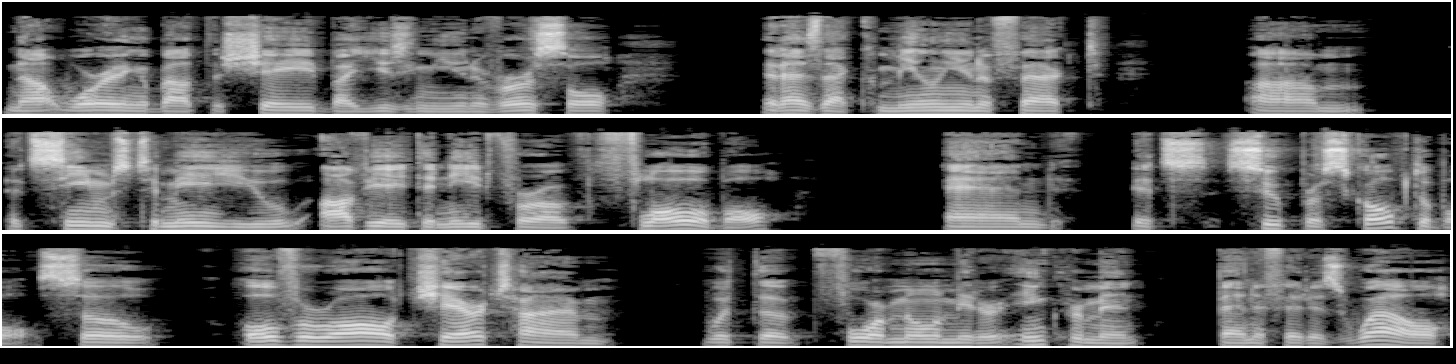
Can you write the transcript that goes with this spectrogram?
not worrying about the shade by using the universal. It has that chameleon effect. Um, it seems to me you obviate the need for a flowable and it's super sculptable. So overall chair time with the four millimeter increment benefit as well.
